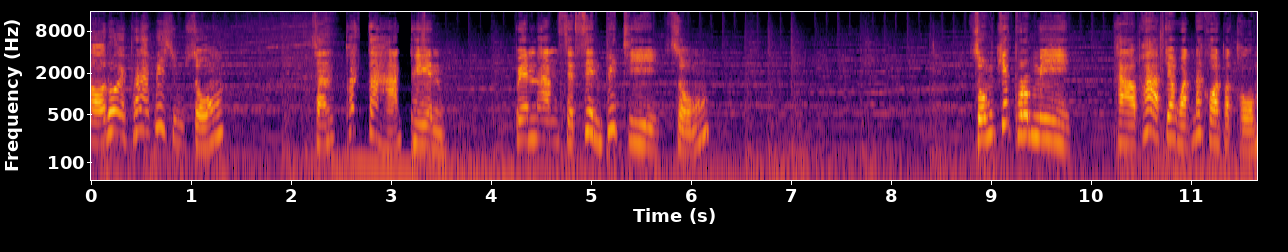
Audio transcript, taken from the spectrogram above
ต่อด้วยพระพิสุสงฆ์ฉันพัฒหารเพนเป็นอันเสร็จสิ้นพิธีสงฆ์สมคิดพรหมมีข่าวภาพจังหวัดนครปฐม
